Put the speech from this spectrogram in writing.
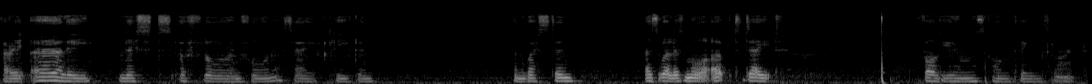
very early lists of flora and fauna, say Clevedon and Weston, as well as more up-to-date volumes on things like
